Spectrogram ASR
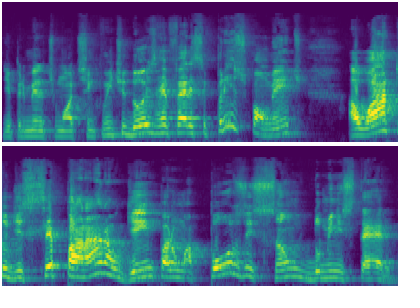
de 1 Timóteo 5:22, refere-se principalmente ao ato de separar alguém para uma posição do ministério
